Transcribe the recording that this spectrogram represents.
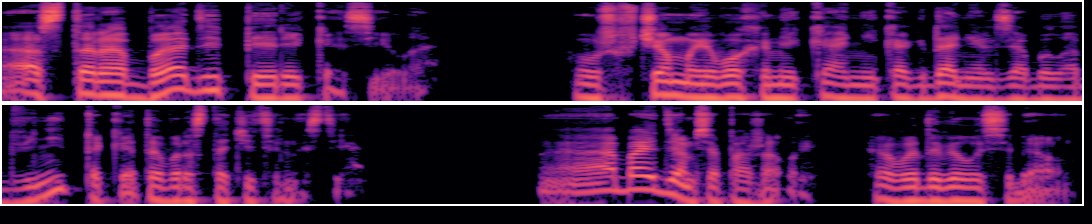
А Старобаде перекосило. Уж в чем моего хомяка никогда нельзя было обвинить, так это в расточительности. «Обойдемся, пожалуй», — выдавил из себя он.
